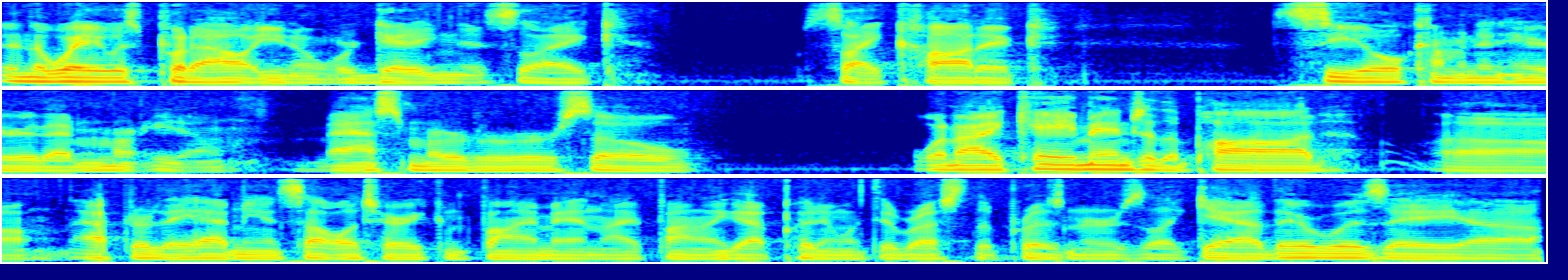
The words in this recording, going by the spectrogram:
And the way it was put out, you know, we're getting this like psychotic SEAL coming in here, that you know mass murderer. So when I came into the pod uh, after they had me in solitary confinement, and I finally got put in with the rest of the prisoners, like yeah, there was a uh,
